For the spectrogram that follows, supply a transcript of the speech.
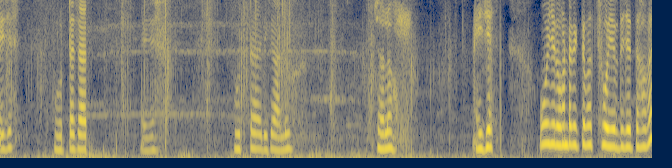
এই যে, ভুট্টা চাষ, এই যে। ভুট্টা, এদিকে আলু। চলো, এই যে, ওই যে দোকানটা দেখতে পাচ্ছ, ওই অবধি যেতে হবে।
